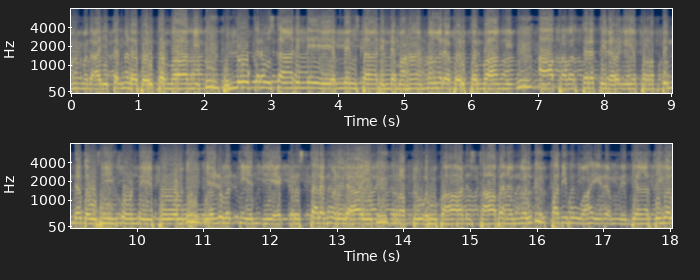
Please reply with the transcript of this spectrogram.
മുഹമ്മദ് ആജിത്തങ്ങളെ പൊരുത്തം വാങ്ങി പുല്ലൂക്കര ഉസ്താദിന്റെ എം എ ഉസ്താദിന്റെ മഹാന്മാരെ പൊരുത്തം വാങ്ങി. ആ പ്രവർത്തനത്തിനിറങ്ങിയപ്പോ റബ്ബിന്റെ തൗഫീഖ് കൊണ്ട് ഇപ്പോൾ എഴുപത്തിയഞ്ച് ഏക്കർ സ്ഥലങ്ങളിലായി റബ്ബ് ഒരുപാട് സ്ഥാപനങ്ങൾ പതിമൂവായിരം വിദ്യാർത്ഥികൾ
